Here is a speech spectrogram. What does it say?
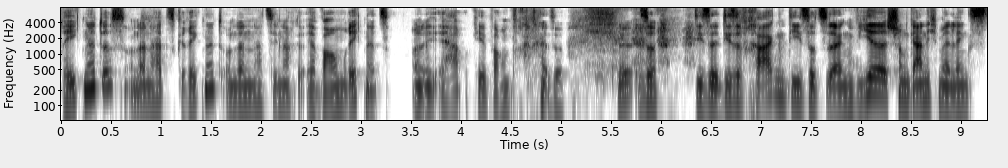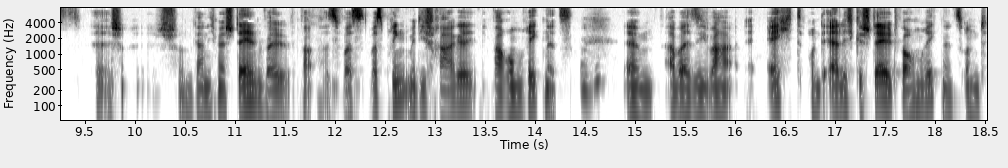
regnet es? Und dann hat es geregnet und dann hat sie nach, ja, warum regnet's? Und ja, okay, warum also, ne, also diese diese Fragen, die sozusagen wir schon gar nicht mehr längst äh, schon, schon, gar nicht mehr stellen, weil was, was, was bringt mir die Frage, warum regnet's? Mhm. Ähm, aber sie war echt und ehrlich gestellt, warum regnet's? Und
